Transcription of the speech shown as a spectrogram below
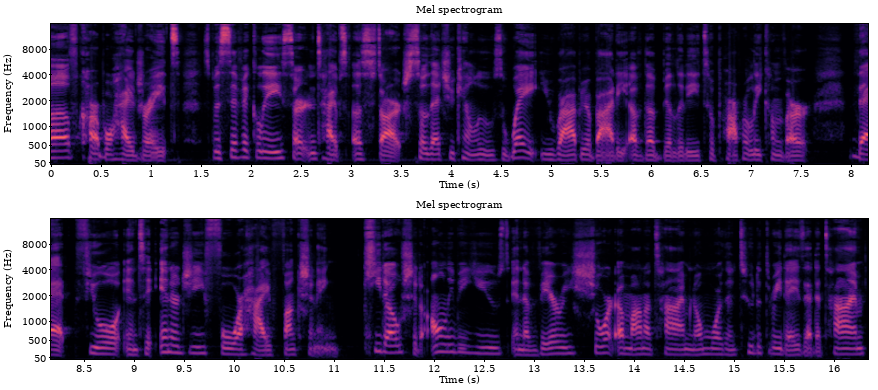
of carbohydrates, specifically certain types of starch, so that you can lose weight. You rob your body of the ability to properly convert that fuel into energy for high functioning Keto should only be used in a very short amount of time, no more than two to three days at a time.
